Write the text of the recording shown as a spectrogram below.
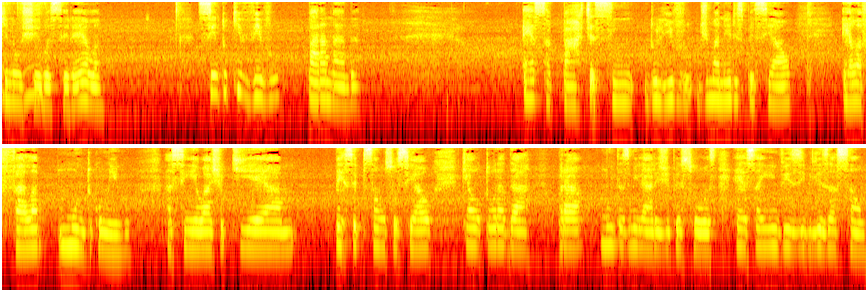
que não chego a ser ela, sinto que vivo para nada. Essa parte assim do livro, de maneira especial, ela fala muito comigo. Assim, eu acho que é a percepção social que a autora dá para muitas milhares de pessoas. É essa invisibilização,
